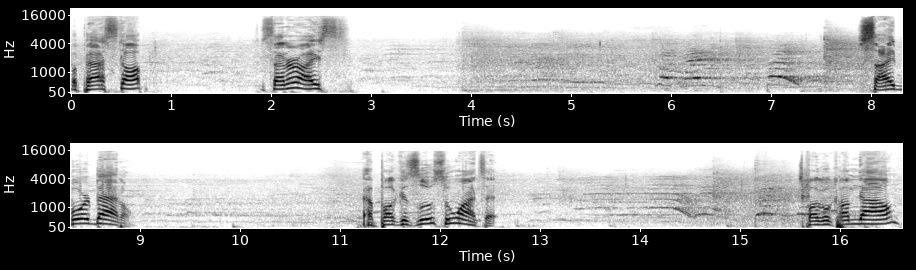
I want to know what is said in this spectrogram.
But passed up to center ice. Sideboard battle. That puck is loose. Who wants it? This puck will come down.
